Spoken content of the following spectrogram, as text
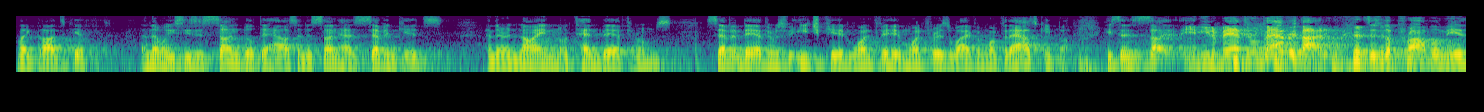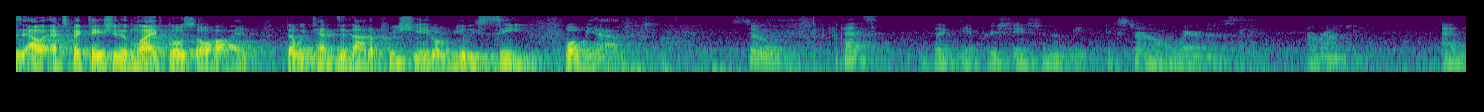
like God's gift. And then when he sees his son built a house and his son has seven kids and there are nine or ten bathrooms, seven bathrooms for each kid, one for him, one for his wife, and one for the housekeeper. He says, you need a bathroom for everybody. He says the problem is our expectation in life goes so high that we tend to not appreciate or really see what we have. So that's like the appreciation of the external awareness around you. And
